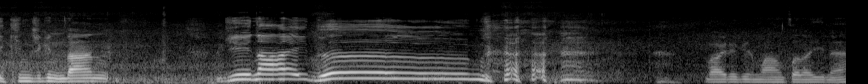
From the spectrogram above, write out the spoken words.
İkinci günden günaydın. Böyle bir manzara yine.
